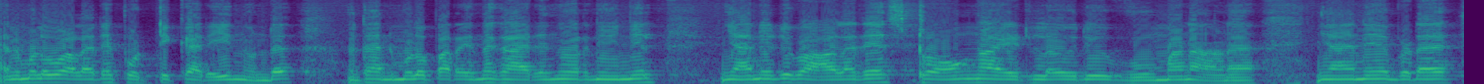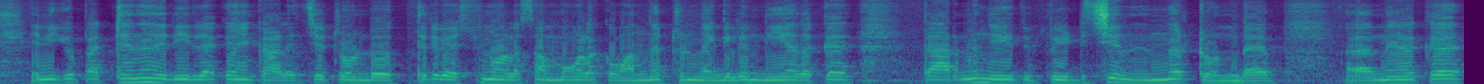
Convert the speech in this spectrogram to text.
അനുമോൾ വളരെ പൊട്ടിക്കരയുന്നുണ്ട്. എന്നിട്ട് അനുമോൾ പറയുന്ന കാര്യം എന്ന് പറഞ്ഞു കഴിഞ്ഞാൽ ഞാനൊരു വളരെ സ്ട്രോങ് ആയിട്ടുള്ള ഒരു വുമൺ ആണ്. ഞാൻ ഇവിടെ എനിക്ക് പറ്റുന്ന രീതിയിലൊക്കെ ഞാൻ കളിച്ചിട്ടുണ്ട്. ഒത്തിരി വിഷമമുള്ള സംഭവങ്ങളൊക്കെ വന്നിട്ടുണ്ടെങ്കിലും നീ അതൊക്കെ തരണം ചെയ്ത് പിടിച്ച് നിന്നിട്ടുണ്ട് ആ, നിനക്ക്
